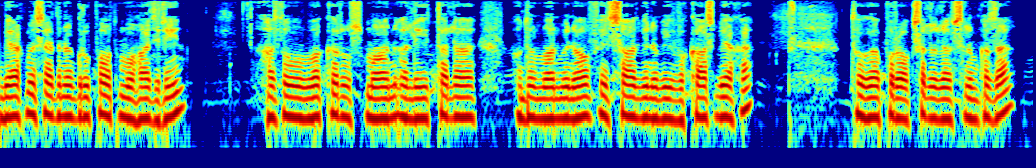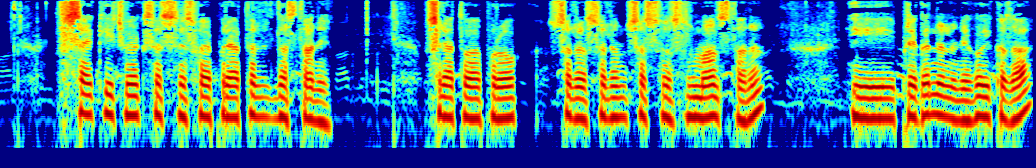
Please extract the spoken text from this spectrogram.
бяхме с една група от мухаджирин. Аз Абу Бакър, Усман, Али, Тала, Абдурман бин Ауф и Саад бин Аби Вакас бяха. Тогава пророк салалалаху салам каза, всеки човек със своя приятел да стане. След това пророк салам с Сулман стана и прегърна на него и каза,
